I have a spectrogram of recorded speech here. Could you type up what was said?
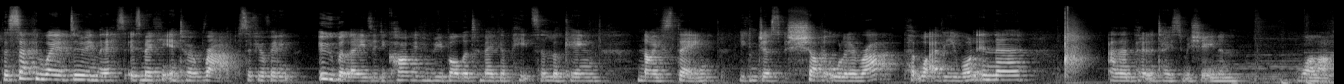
The second way of doing this is making it into a wrap. So if you're feeling uber lazy and you can't even be bothered to make a pizza looking nice thing, you can just shove it all in a wrap, put whatever you want in there, and then put it in a toaster machine and voila.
